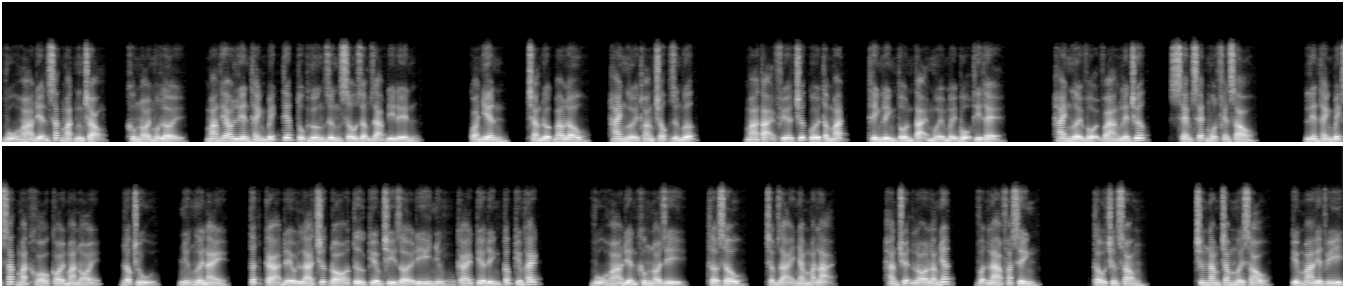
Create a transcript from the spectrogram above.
Vũ hóa điện sắc mặt nghiêm trọng, không nói một lời, mang theo liên thành bích tiếp tục hướng rừng sâu rậm rạp đi đến. Quả nhiên chẳng được bao lâu, hai người thoáng chốc dừng bước. Mà tại phía trước cuối tầm mắt, thình lình tồn tại mười mấy bộ thi thể. Hai người vội vàng lên trước, xem xét một phen sau. Liên thành bích sắc mặt khó coi mà nói, đốc chủ, những người này, tất cả đều là trước đó từ kiếm chỉ rời đi những cái kia đỉnh cấp kiếm khách. Vũ hóa điền không nói gì, thở sâu, chậm rãi nhắm mắt lại. Hắn chuyện lo lắng nhất, vẫn là phát sinh. Tấu chương xong. Chương năm trăm mười sáu, kiếm ma yên phi.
